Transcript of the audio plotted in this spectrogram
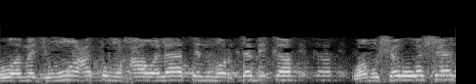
هو مجموعة محاولات مرتبكة ومشوشة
